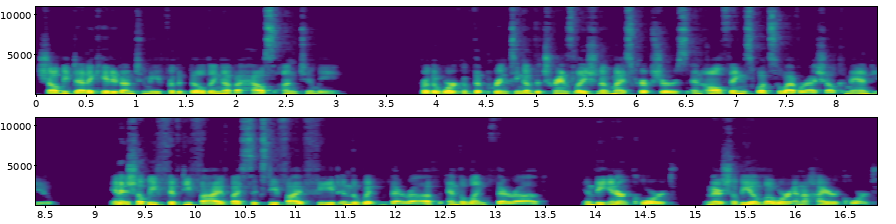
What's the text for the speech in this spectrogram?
shall be dedicated unto me for the building of a house unto me, for the work of the printing of the translation of my scriptures, and all things whatsoever I shall command you. And it shall be fifty five by sixty five feet in the width thereof, and the length thereof, in the inner court, and there shall be a lower and a higher court.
